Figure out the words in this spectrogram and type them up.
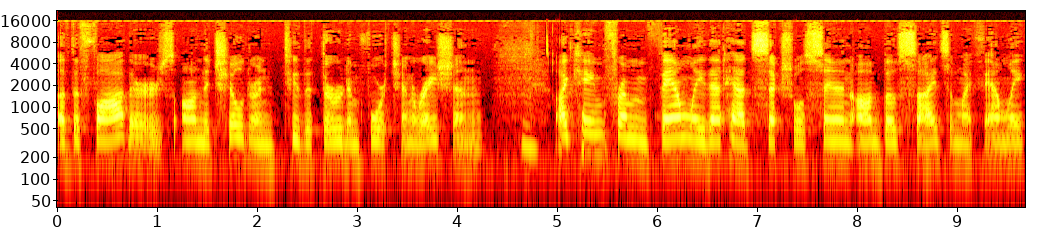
of the fathers on the children to the third and fourth generation. I came from family that had sexual sin on both sides of my family,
